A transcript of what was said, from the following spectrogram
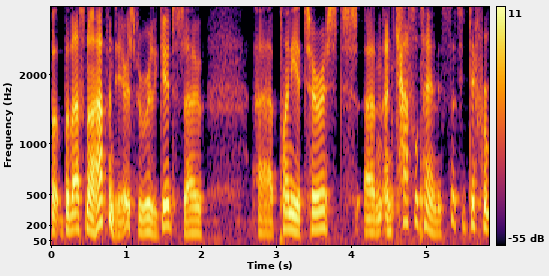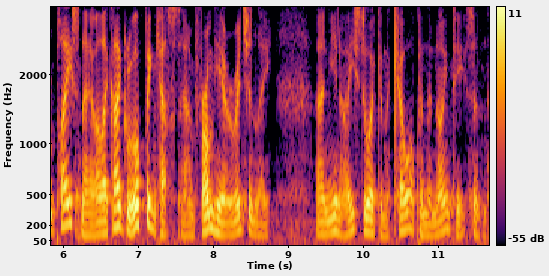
but but that's not happened here. It's been really good. So uh, plenty of tourists, and, and Castletown is such a different place now. Like I grew up in Castletown, I'm from here originally, and you know I used to work in the co-op in the '90s, and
